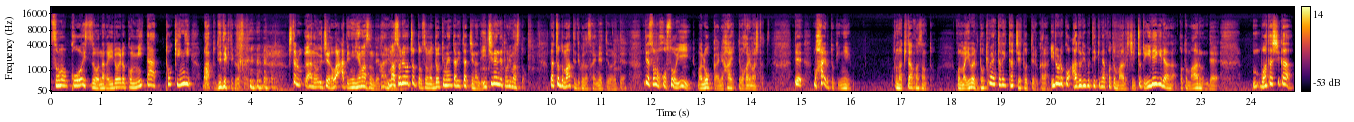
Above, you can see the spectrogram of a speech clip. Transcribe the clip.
その更衣室をなんかいろいろこう見た時にバッと出てきてください。そしたらあのうちらがわーって逃げますんで、はいはいまあそれをちょっとそのドキュメンタリータッチなんで一連で撮りますと。ちょっと待っててくださいねって言われて。で、その細い、まあ、ロッカーに入って分かりました。で、もう入る時に、まあ、北岡さんと、このまあいわゆるドキュメンタリータッチで撮ってるから、いろいろこうアドリブ的なこともあるし、ちょっとイレギュラーなこともあるんで、私が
